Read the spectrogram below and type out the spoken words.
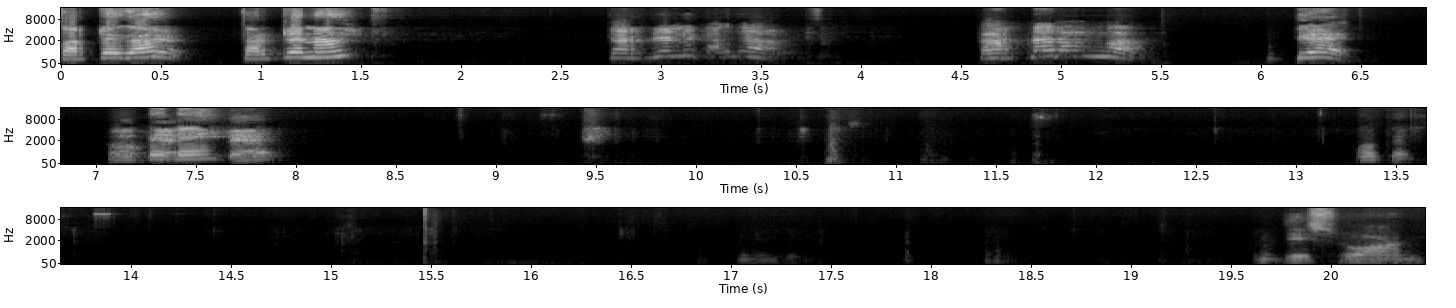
కరెక్టేగా? కరెక్టేనా? కర్తనే కదా. కర్తరంగా okay. Okay this one.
